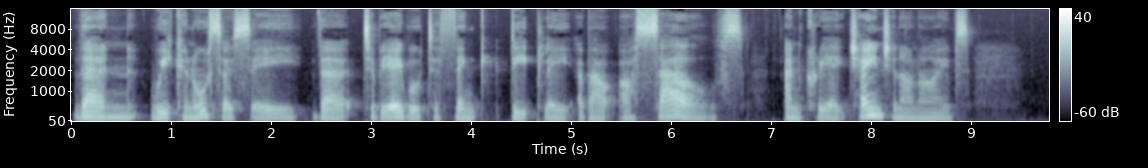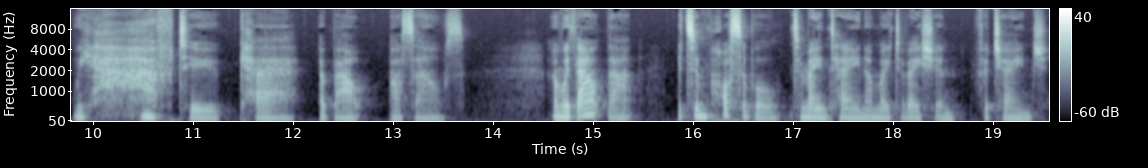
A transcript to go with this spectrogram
then we can also see that to be able to think deeply about ourselves and create change in our lives, we have to care about ourselves. And without that, it's impossible to maintain our motivation for change.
